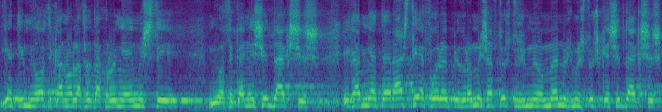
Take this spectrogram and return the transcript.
Γιατί μειώθηκαν όλα αυτά τα χρόνια οι μισθοί, μειώθηκαν οι συντάξεις. Είχαμε μια τεράστια φοροεπιδρομή σε αυτούς τους μειωμένους μισθούς και συντάξεις.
